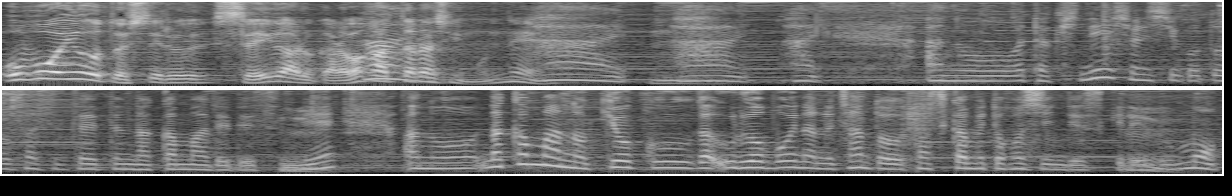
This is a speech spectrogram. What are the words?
覚えようとしてる姿勢があるから分かったらしいもんね。はい、うん私ね一緒に仕事をさせていただいてる仲間でですね、あの仲間の記憶がうる覚えなのでちゃんと確かめてほしいんですけれども、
